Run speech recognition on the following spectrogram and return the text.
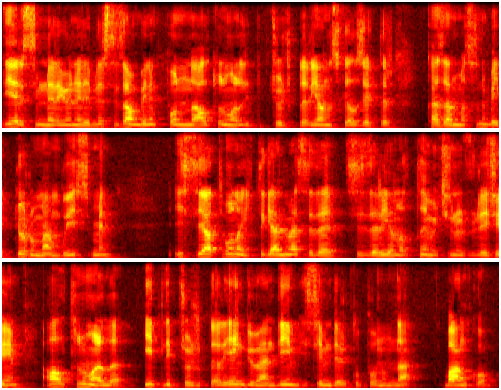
diğer isimlere yönelebilirsiniz. Ama benim kuponumda 6 numaralı İdlib çocukları yalnız kalacaktır. Kazanmasını bekliyorum ben bu ismin. Hissiyatım ona gitti. Gelmezse de sizleri yanılttığım için üzüleceğim. 6 numaralı İdlib çocukları en güvendiğim isimdir kuponumda. Banko.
